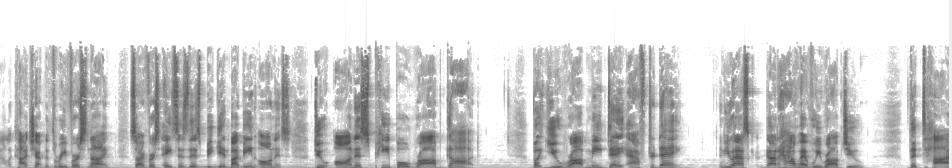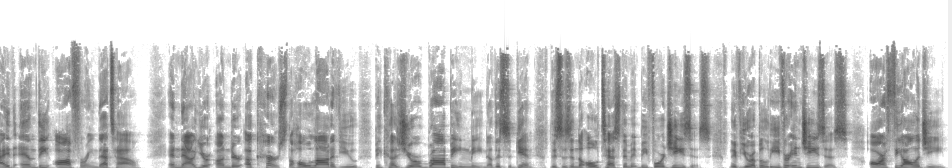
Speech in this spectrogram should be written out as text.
Malachi chapter 3, verse 9. Sorry, verse 8 says this begin by being honest. Do honest people rob God? But you rob me day after day. And you ask, God, how have we robbed you? The tithe and the offering. That's how. And now you're under a curse, the whole lot of you, because you're robbing me. Now, this again, this is in the Old Testament before Jesus. If you're a believer in Jesus, our theology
